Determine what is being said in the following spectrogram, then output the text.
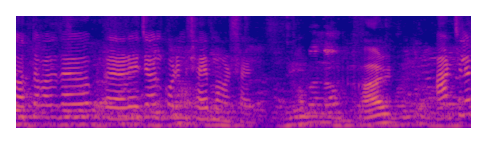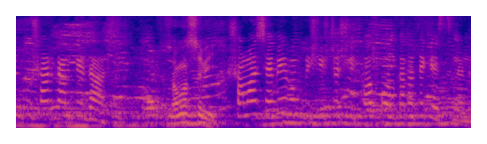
তত্ত্বাবধায়ক রেজাউল করিম সাহেব মহাশয়। আর আর ছিলেন তুষারকান্তি দাস। সমাজসেবী। সমাজসেবী এবং বিশিষ্ট শিক্ষক কলকাতা থেকে এসেছিলেন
